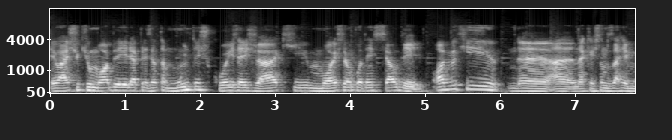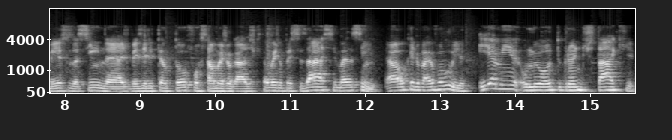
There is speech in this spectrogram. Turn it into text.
Eu acho que o Mobley ele apresenta muitas coisas já que mostram o potencial dele. Óbvio que né, a, na questão dos arremessos, assim, né, às vezes ele tentou forçar umas jogadas que talvez não precisasse, mas assim, é algo que ele vai evoluir. E a minha, o meu outro grande destaque,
